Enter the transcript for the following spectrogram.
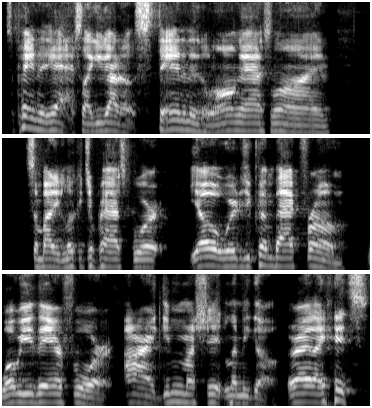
it's a pain in the ass. Like you gotta stand in this long ass line. Somebody look at your passport. Yo, where did you come back from? What were you there for? All right, give me my shit and let me go. Right? Like it's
